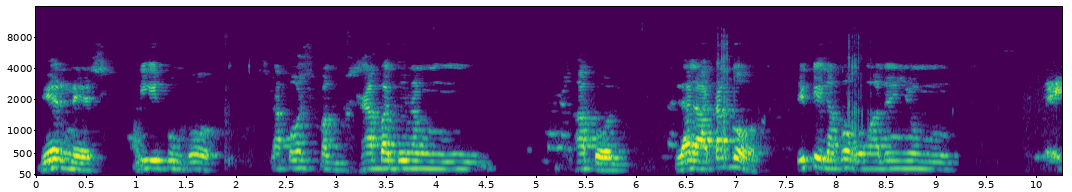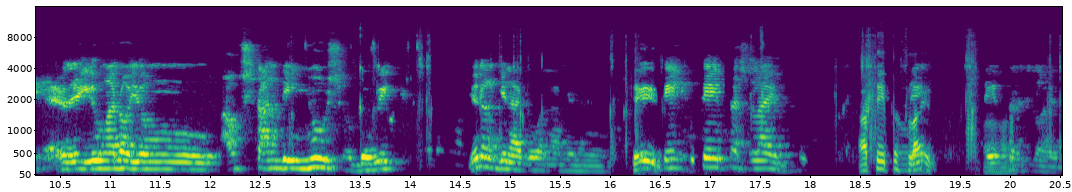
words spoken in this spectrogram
biyernes, iipon ko. Tapos pag Sabado ng hapon, lalatag ko. Titignan ko kung ano yung eh, yung ano yung outstanding news of the week. Yun ang ginagawa namin ng Tape. tape, tape tas live. At tape life. Tape Uh-huh. live.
